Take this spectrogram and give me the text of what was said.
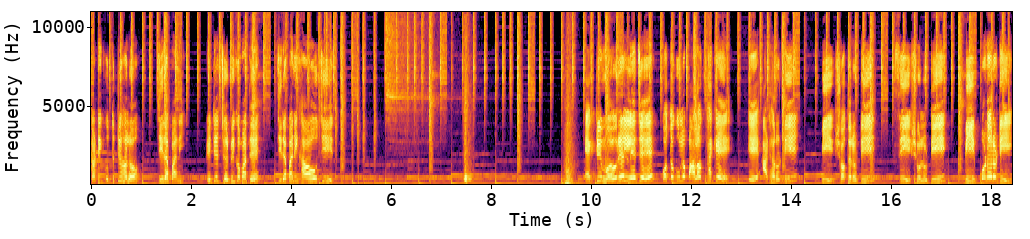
সঠিক উত্তরটি হলো জিরা পানি। পেটের চর্বি কমাতে জিরা পানি খাওয়া উচিত। একটি ময়ূরের লেজে কতগুলো পালক থাকে? এ আঠারোটি, বি সতেরোটি, সি ষোলোটি, বি পনেরোটি।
